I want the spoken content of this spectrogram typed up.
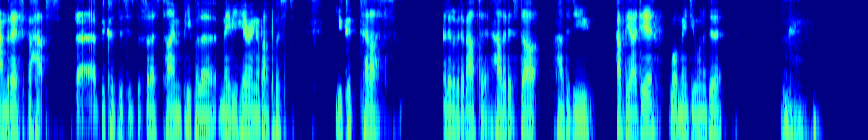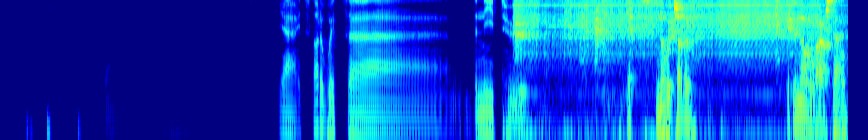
Andreas, perhaps uh, because this is the first time people are maybe hearing about Pust, you could tell us a little bit about it. How did it start? How did you have the idea? What made you want to do it? Yeah, it started with uh, the need to get to know each other, get to know ourselves,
